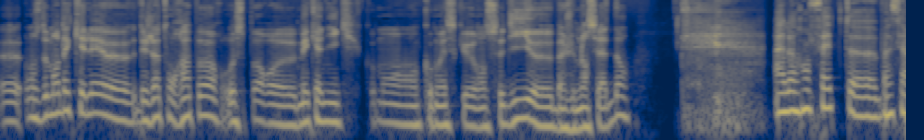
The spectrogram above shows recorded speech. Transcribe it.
euh, on se demandait quel est euh, déjà ton rapport au sport euh, mécanique. Comment, comment est-ce qu'on se dit, euh, bah, je vais me lancer là-dedans? Alors en fait, euh, bah, c'est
